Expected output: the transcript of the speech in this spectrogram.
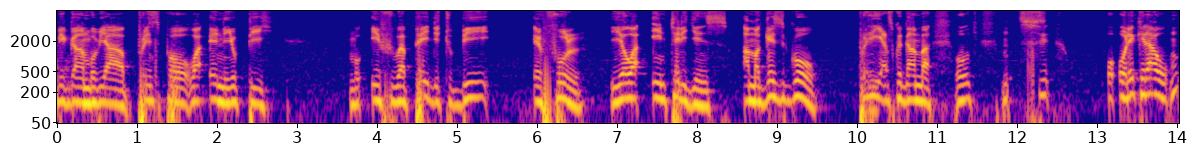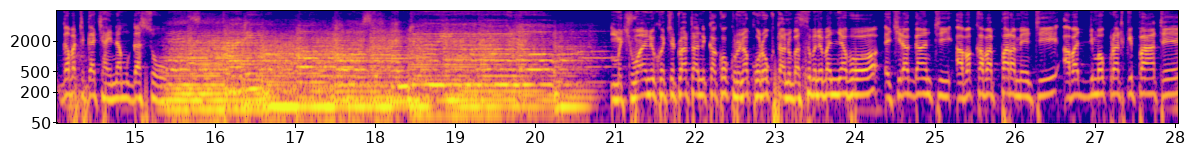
bigambo bya principal wa nup Mbu, if you are paid to be a fool your intelligence amagezi go prayers kwegamba o- m- si- o- olekerawo m- gaba tegakyalina mugaso. Mu kiwandiiko kye twatandikako ku lunaku olwokutaano bassebo ne bannyabo ekiraga nti abaka ba palamenti aba democratic party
